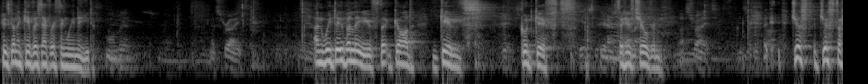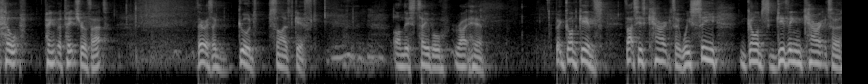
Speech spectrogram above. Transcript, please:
who's going to give us everything we need. Amen. That's right. And we do believe that God gives good gifts to his children. That's right. Just, just to help paint the picture of that, there is a good sized gift on this table right here. But God gives. That's his character. We see God's giving character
